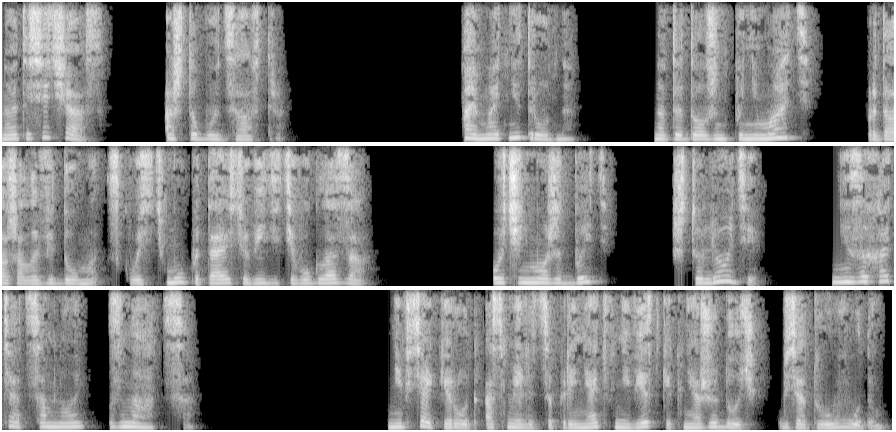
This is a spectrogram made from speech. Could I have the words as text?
Но это сейчас. А что будет завтра? Поймать нетрудно. Но ты должен понимать, продолжала ведома сквозь тьму, пытаясь увидеть его глаза. Очень может быть, что люди не захотят со мной знаться. Не всякий род осмелится принять в невестке княжью дочь, взятую уводом.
